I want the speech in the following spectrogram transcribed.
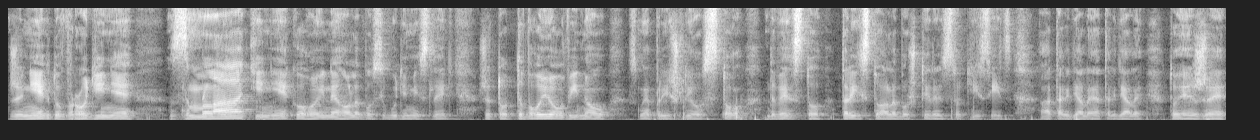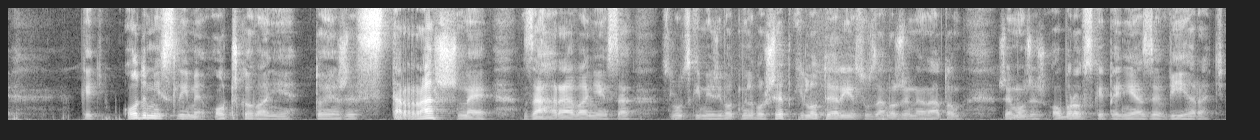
že niekto v rodine zmláti niekoho iného, lebo si bude myslieť, že to tvojou vinou sme prišli o 100, 200, 300 alebo 400 tisíc a tak ďalej a tak ďalej. To je, že keď odmyslíme očkovanie, to je, že strašné zahrávanie sa s ľudskými životmi, lebo všetky lotérie sú založené na tom, že môžeš obrovské peniaze vyhrať.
